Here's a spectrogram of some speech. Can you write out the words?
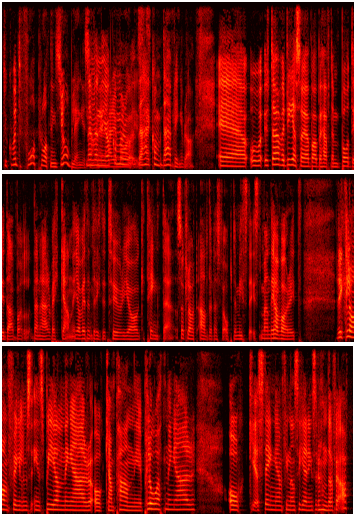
Du kommer inte få plåtningsjobb längre. Nej, men jag kommer, det, här kommer, det här blir inget bra. Eh, och utöver det så har jag bara behövt en body double den här veckan. Jag vet inte riktigt hur jag tänkte. Såklart alldeles för optimistiskt. Men det har varit reklamfilmsinspelningar och kampanjplåtningar och eh, stänga en finansieringsrunda för appen.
